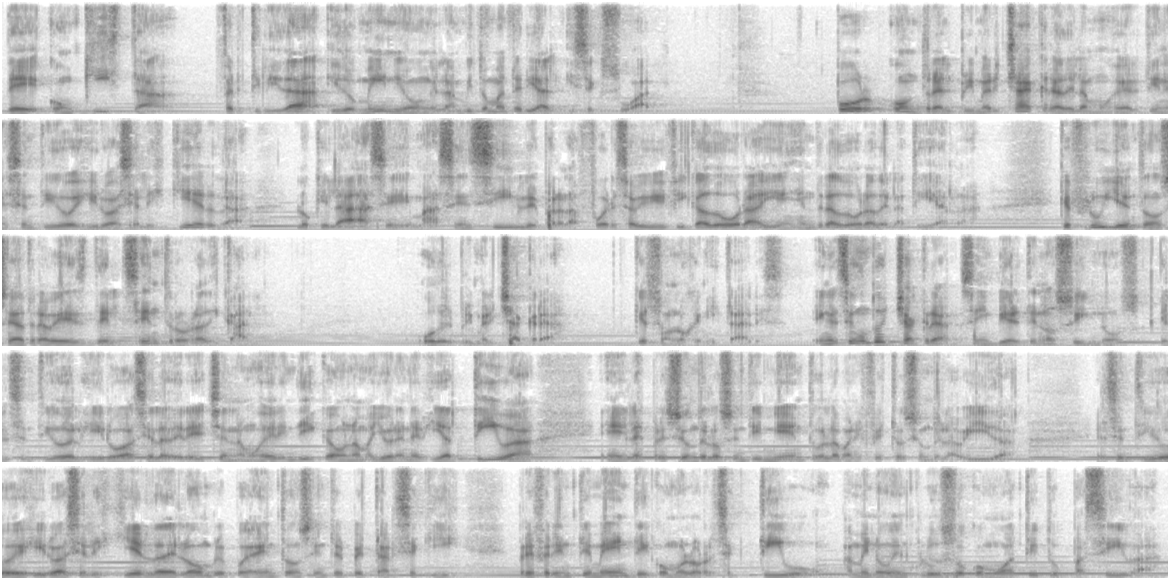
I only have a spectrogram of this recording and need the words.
de conquista, fertilidad y dominio en el ámbito material y sexual. Por contra, el primer chakra de la mujer tiene sentido de giro hacia la izquierda, lo que la hace más sensible para la fuerza vivificadora y engendradora de la tierra, que fluye entonces a través del centro radical o del primer chakra que son los genitales. En el segundo chakra se invierten los signos, el sentido del giro hacia la derecha en la mujer indica una mayor energía activa en la expresión de los sentimientos, la manifestación de la vida. El sentido de giro hacia la izquierda del hombre puede entonces interpretarse aquí preferentemente como lo receptivo, a menudo incluso como actitud pasiva.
